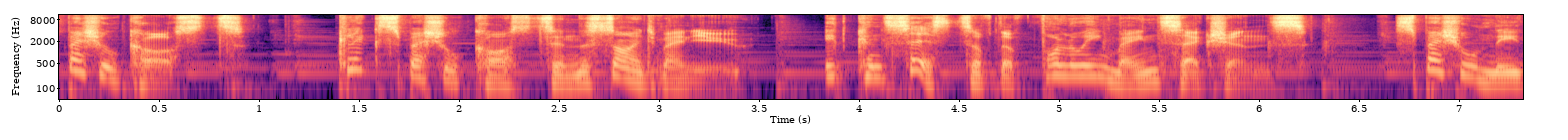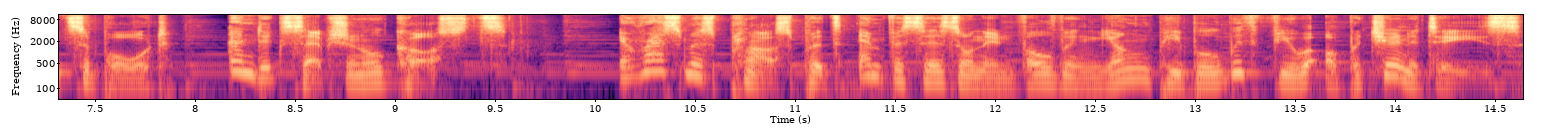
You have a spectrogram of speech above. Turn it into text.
Special Costs. Click Special Costs in the side menu. It consists of the following main sections Special Needs Support and Exceptional Costs. Erasmus Plus puts emphasis on involving young people with fewer opportunities,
